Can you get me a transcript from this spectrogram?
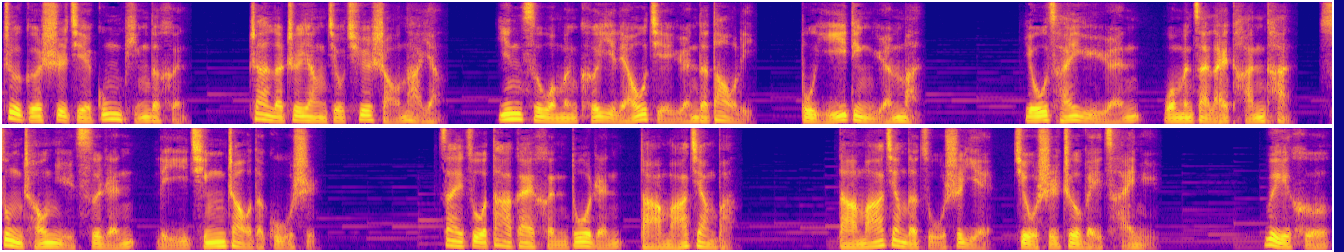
这个世界公平的很，占了这样就缺少那样，因此我们可以了解圆的道理，不一定圆满。有财与缘，我们再来谈谈宋朝女词人李清照的故事。在座大概很多人打麻将吧？打麻将的祖师爷就是这位才女。为何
